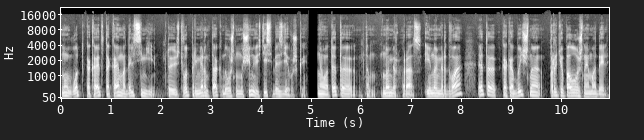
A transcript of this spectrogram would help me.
Ну, вот какая-то такая модель семьи. То есть вот примерно так должен мужчина вести себя с девушкой. Ну, вот это там номер раз. И номер два — это, как обычно, противоположная модель.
